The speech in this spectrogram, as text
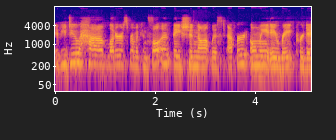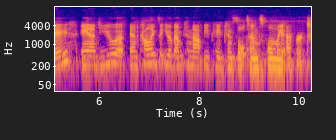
If you do have letters from a consultant, they should not list effort, only a rate per day. And you and colleagues at U of M cannot be paid consultants, only effort.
